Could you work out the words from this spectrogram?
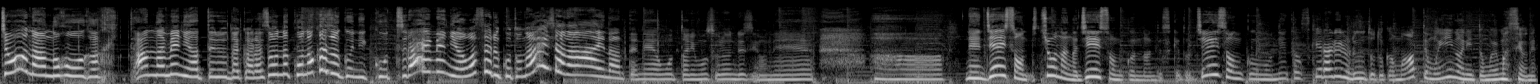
長男の方があんな目に遭ってるんだからそんなこの家族にこう辛い目に遭わせることないじゃないなんてね思ったりもするんですよね。あ。ねジェイソン長男がジェイソンくんなんですけどジェイソンくんをね助けられるルートとかもあってもいいのにと思いますよね。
